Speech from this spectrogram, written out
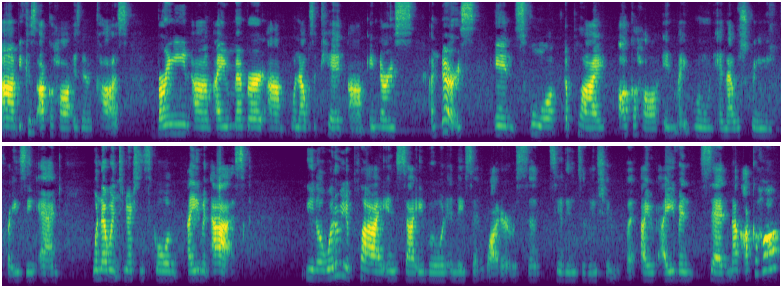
um, because alcohol is going to cause burning. Um, I remember um, when I was a kid, um, a nurse, a nurse in school applied alcohol in my wound, and I was screaming crazy. And when I went to nursing school, I even asked, you know, what do we apply inside a wound? And they said water or saline solution. But I, I even said not alcohol,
